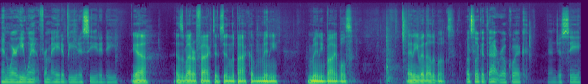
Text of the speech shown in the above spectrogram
and where he went from A to B to C to D. Yeah. As a matter of fact, it's in the back of many, many Bibles and even other books. Let's look at that real quick and just see.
